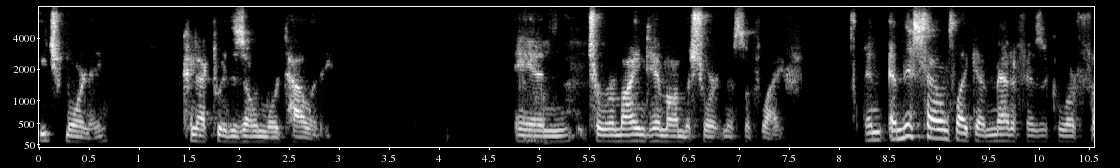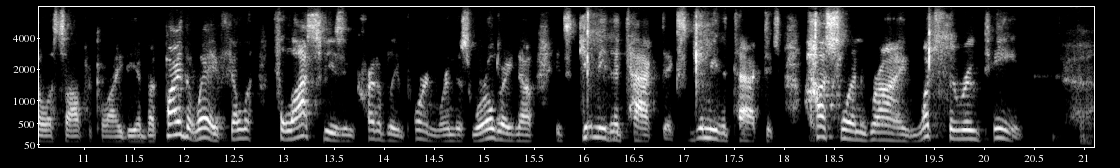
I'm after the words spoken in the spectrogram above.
each morning connect with his own mortality and to remind him on the shortness of life. And, and this sounds like a metaphysical or philosophical idea, but by the way, philo- philosophy is incredibly important. We're in this world right now. It's give me the tactics, give me the tactics, hustle and grind. What's the routine? Yeah.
